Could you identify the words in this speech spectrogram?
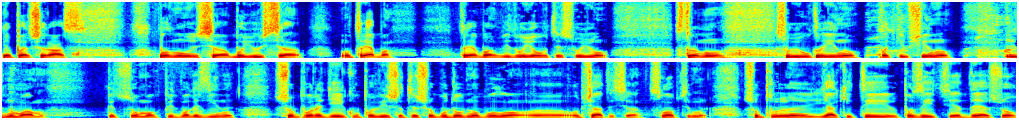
Я перший раз волнуюся, боюся. Ну, треба. Треба відвоювати свою страну, свою Україну, батьківщину, рідну маму. Під сумок, під магазини, щоб радійку повішати, щоб удобно було е, общатися з хлопцями, щоб е, як іти, позиція, де, що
